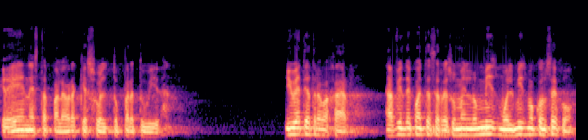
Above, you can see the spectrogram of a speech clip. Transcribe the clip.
cree en esta palabra que suelto para tu vida y vete a trabajar. A fin de cuentas se resume en lo mismo, el mismo consejo.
